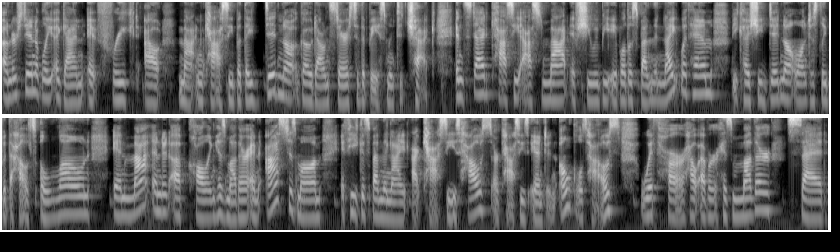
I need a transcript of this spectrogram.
understandably, again, it freaked out Matt and Cassie, but they did not go downstairs to the basement to check. Instead, Cassie asked Matt if she would be able to spend the night night with him because she did not want to sleep at the house alone. And Matt ended up calling his mother and asked his mom if he could spend the night at Cassie's house or Cassie's aunt and uncle's house with her. However, his mother said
